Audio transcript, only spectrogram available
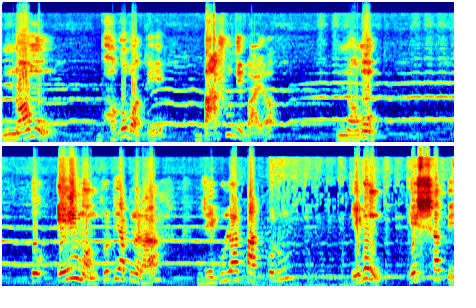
নম ভগবতে বাসুদেবায় নম। তো এই মন্ত্রটি আপনারা রেগুলার পাঠ করুন এবং এর সাথে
